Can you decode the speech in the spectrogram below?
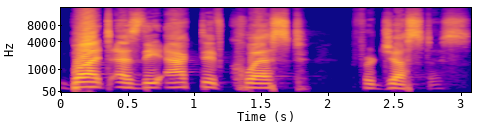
but as the active quest for justice.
